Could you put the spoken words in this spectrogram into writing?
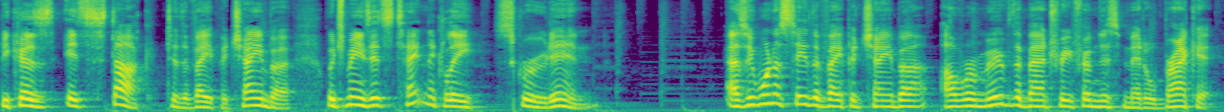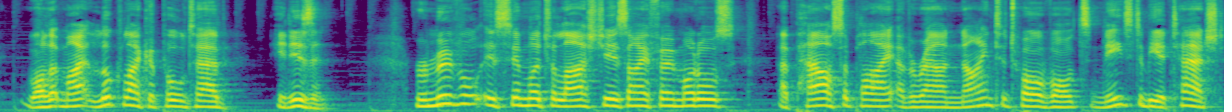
Because it's stuck to the vapor chamber, which means it's technically screwed in. As we want to see the vapor chamber, I'll remove the battery from this metal bracket. While it might look like a pull tab, it isn't. Removal is similar to last year's iPhone models. A power supply of around 9 to 12 volts needs to be attached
